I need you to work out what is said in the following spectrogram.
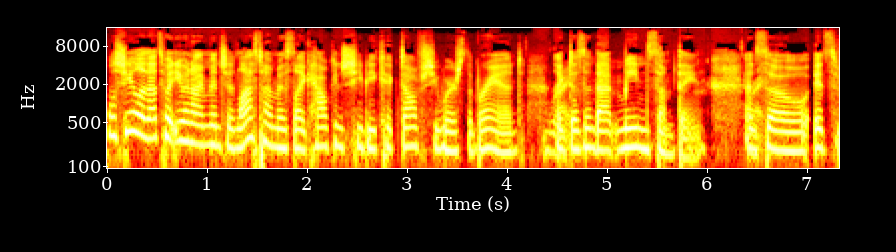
Well, Sheila, that's what you and I mentioned last time is like, how can she be kicked off? She wears the brand. Right. Like, doesn't that mean something? And Right. so it's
